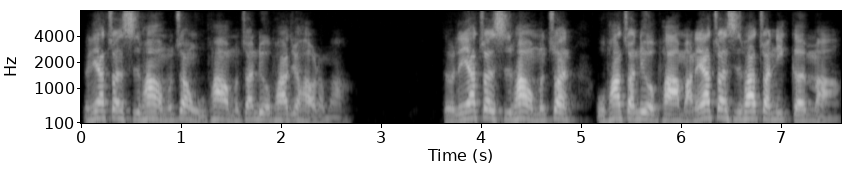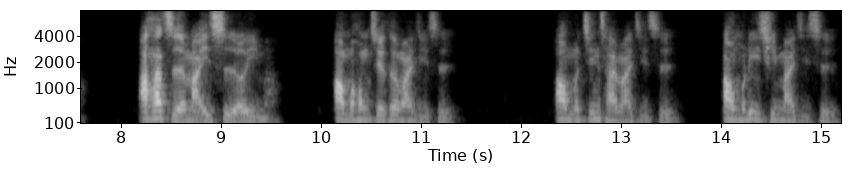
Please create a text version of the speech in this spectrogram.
人家赚十趴，我们赚五趴，我们赚六趴就好了嘛，对吧？人家赚十趴，我们赚五趴，赚六趴嘛。人家赚十趴，赚一根嘛。啊，他只能买一次而已嘛。啊，我们红杰克买几次？啊，我们金财买几次？啊，我们沥青买几次？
